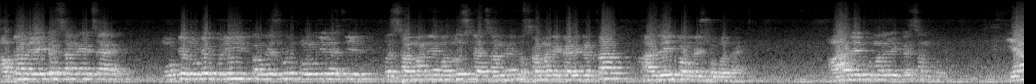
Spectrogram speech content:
आपल्याला एकच सांगायचं आहे मोठे मोठे कोणी काँग्रेसकडून पळून गेले असतील पण सामान्य माणूस काय सामान्य कार्यकर्ता आजही काँग्रेस सोबत आहे. आज एक तुम्हाला एकच सांगतो. या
